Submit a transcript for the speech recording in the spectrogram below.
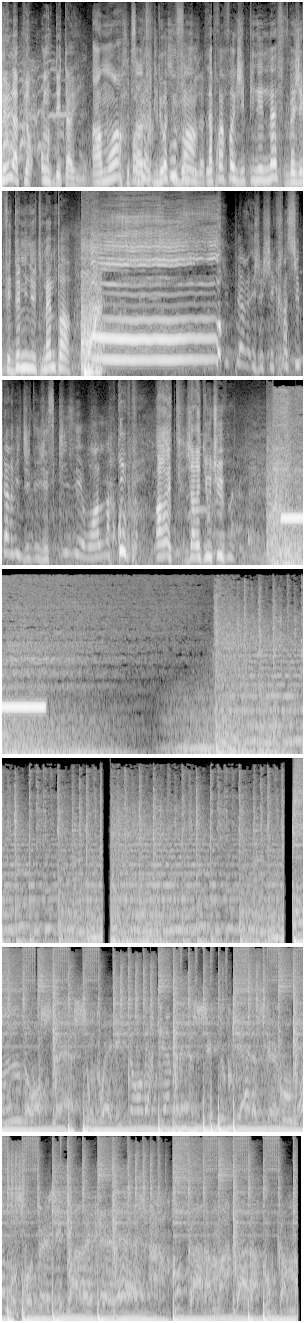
Quelle est la pire honte de ta vie À moi, c'est pas un truc de ouf. Hein. La première fois que j'ai piné une meuf, bah, j'ai fait deux minutes, même pas. Oh super, j'ai- j'écrase super vite, j'ai skisé, voilà. Coupe Arrête J'arrête YouTube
